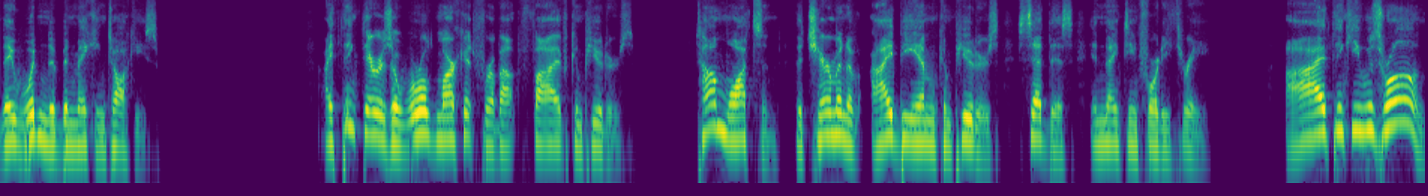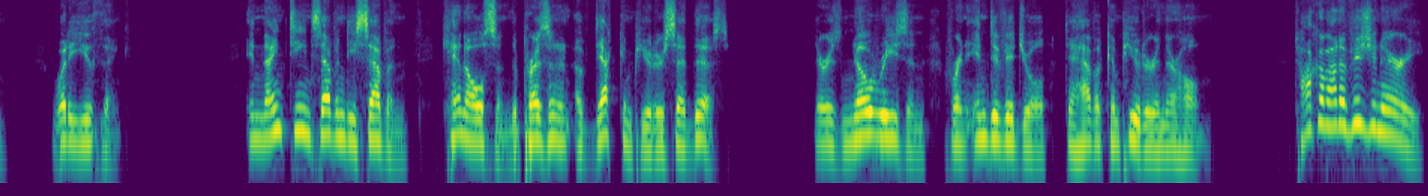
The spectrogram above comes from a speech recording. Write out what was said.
they wouldn't have been making talkies. I think there is a world market for about five computers. Tom Watson, the chairman of IBM Computers, said this in 1943. I think he was wrong. What do you think? In 1977, Ken Olsen, the president of DEC Computers, said this There is no reason for an individual to have a computer in their home. Talk about a visionary.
